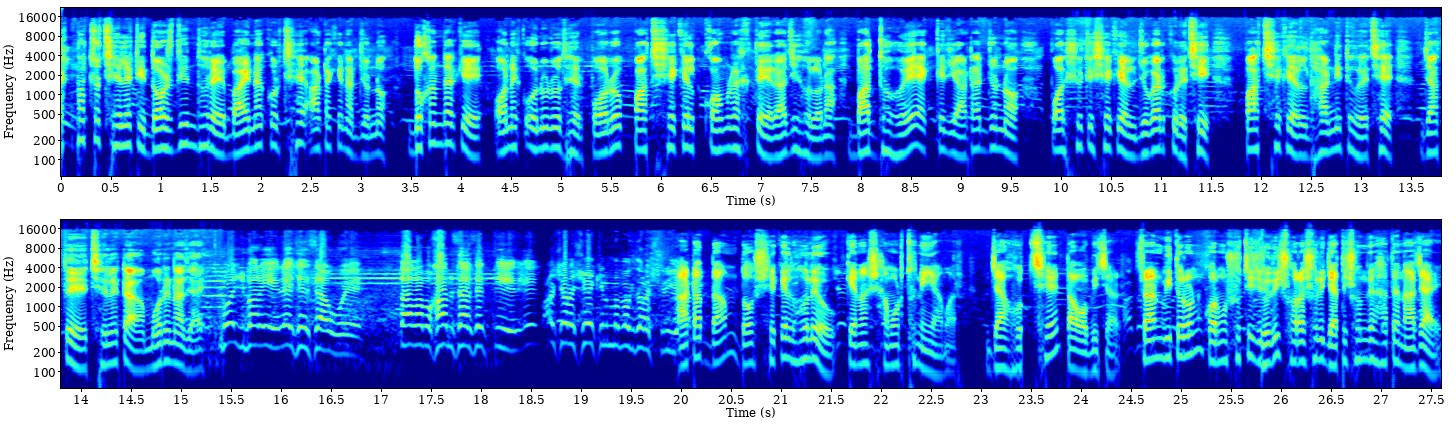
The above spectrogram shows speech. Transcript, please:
একমাত্র ছেলেটি দশ দিন ধরে বায়না করছে আটা কেনার জন্য। দোকানদারকে অনেক অনুরোধের পরও পাঁচ সেকেল কম রাখতে রাজি হলো না। বাধ্য হয়ে এক কেজি আটার জন্য পঁয়ষট্টি সেকেল জোগাড় করেছি। পাঁচ সেকেল ধার নিতে হয়েছে যাতে ছেলেটা মরে না যায়। আটার দাম দশ সেকেল হলেও কেনার সামর্থ্য নেই আমার। যা হচ্ছে তা অবিচার। ত্রাণ বিতরণ কর্মসূচি যদি সরাসরি জাতিসংঘের হাতে না যায়,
